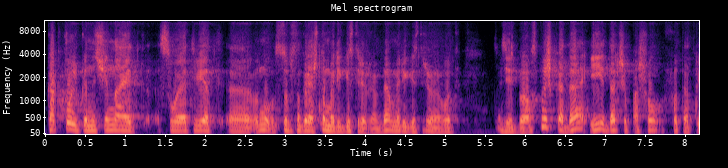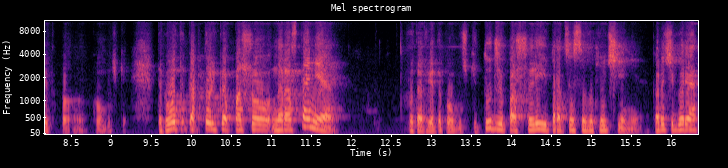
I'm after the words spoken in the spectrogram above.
как только начинает свой ответ, ну, собственно говоря, что мы регистрируем? Да? Мы регистрируем вот Здесь была вспышка, да, и дальше пошел фотоответ колбочки. Так вот, как только пошел нарастание фотоответа колбочки, тут же пошли процессы выключения. Короче говоря,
